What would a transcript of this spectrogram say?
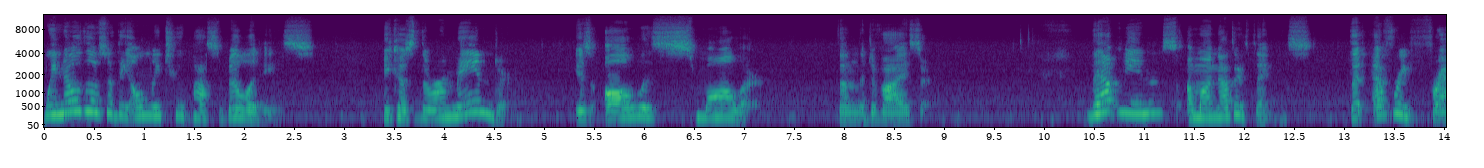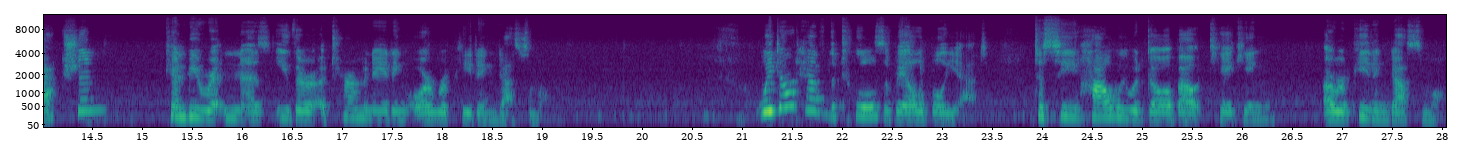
We know those are the only two possibilities, because the remainder is always smaller than the divisor. That means, among other things, that every fraction can be written as either a terminating or repeating decimal. We don't have the tools available yet to see how we would go about taking a repeating decimal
